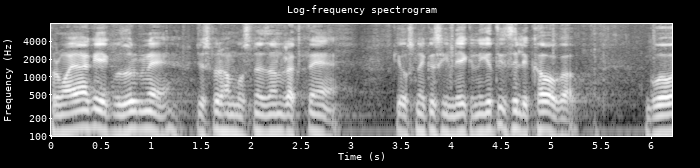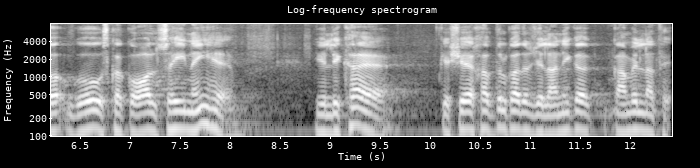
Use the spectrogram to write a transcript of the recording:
فرمایا کہ ایک بزرگ نے جس پر ہم حسن زن رکھتے ہیں کہ اس نے کسی نیک نیتی سے لکھا ہوگا، گو گو اس کا کال صحیح نہیں ہے۔ یہ لکھا ہے کہ شیخ عبد القادر جیلانی کا کامل نہ تھے،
